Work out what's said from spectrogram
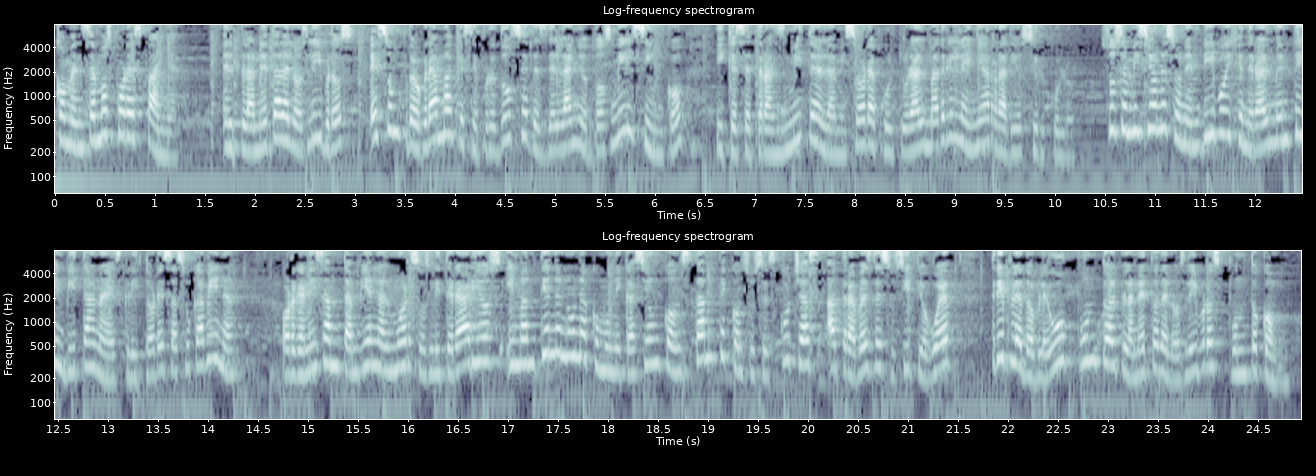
Comencemos por España. El Planeta de los Libros es un programa que se produce desde el año 2005 y que se transmite en la emisora cultural madrileña Radio Círculo. Sus emisiones son en vivo y generalmente invitan a escritores a su cabina. Organizan también almuerzos literarios y mantienen una comunicación constante con sus escuchas a través de su sitio web www.elplanetadeloslibros.com.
